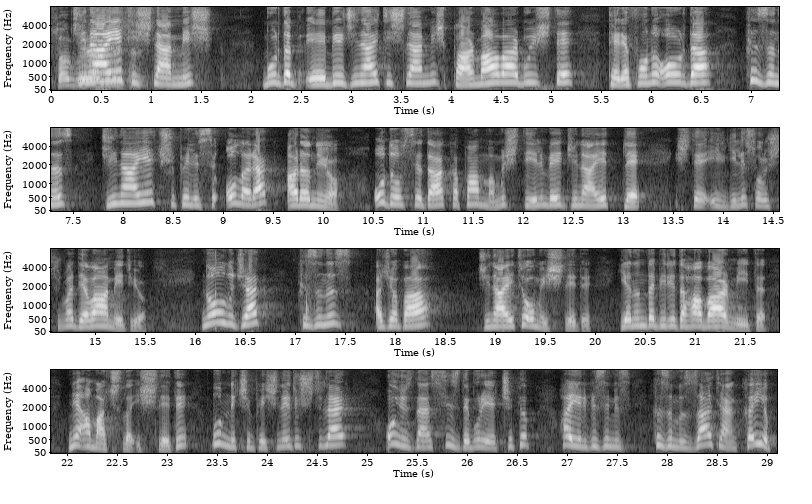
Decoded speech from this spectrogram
sorgulayabilirsiniz. cinayet işlenmiş. Burada e, bir cinayet işlenmiş. Parmağı var bu işte. Telefonu orada. Kızınız cinayet şüphelisi olarak aranıyor. O dosya daha kapanmamış diyelim ve cinayetle işte ilgili soruşturma devam ediyor. Ne olacak? Kızınız acaba cinayeti o mu işledi? Yanında biri daha var mıydı? Ne amaçla işledi? Bunun için peşine düştüler. O yüzden siz de buraya çıkıp hayır bizimiz kızımız zaten kayıp.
